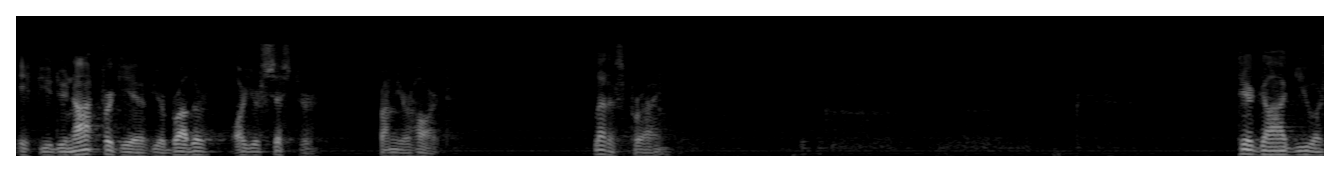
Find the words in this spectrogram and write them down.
if you do not forgive your brother or your sister from your heart. Let us pray. Dear God, you are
